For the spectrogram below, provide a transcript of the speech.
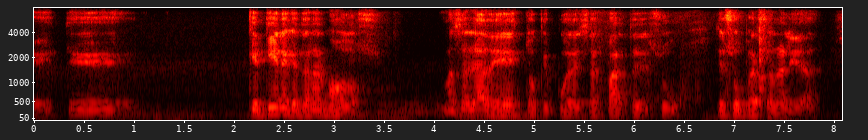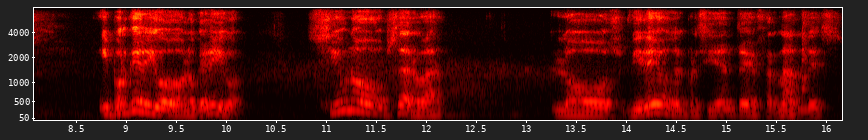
este, que tiene que tener modos, más allá de esto que puede ser parte de su, de su personalidad. ¿Y por qué digo lo que digo? Si uno observa los videos del presidente Fernández,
